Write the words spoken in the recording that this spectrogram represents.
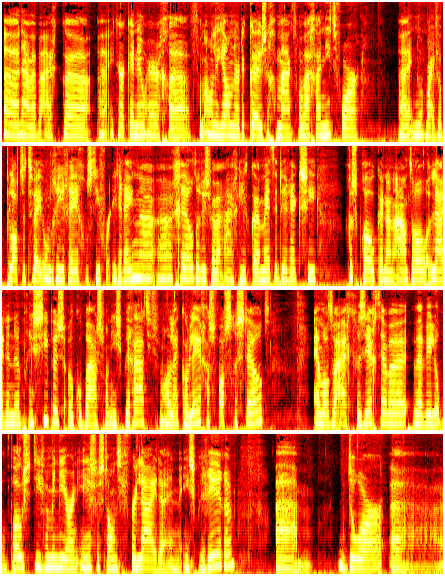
Uh, nou, we hebben eigenlijk, ik herken heel erg van Alliander de keuze gemaakt van wij gaan niet voor uh, ik noem het maar even platte twee om drie regels die voor iedereen uh, gelden. Dus we hebben eigenlijk met de directie gesproken en een aantal leidende principes, ook op basis van inspiraties van allerlei collega's vastgesteld. En wat we eigenlijk gezegd hebben, we willen op een positieve manier in eerste instantie verleiden en inspireren. Um, door uh,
